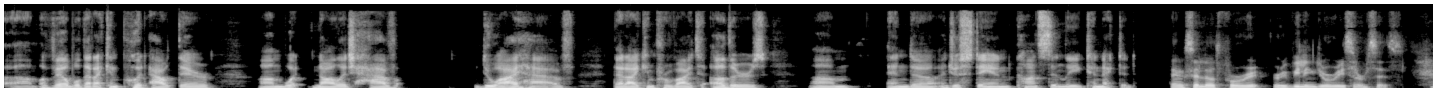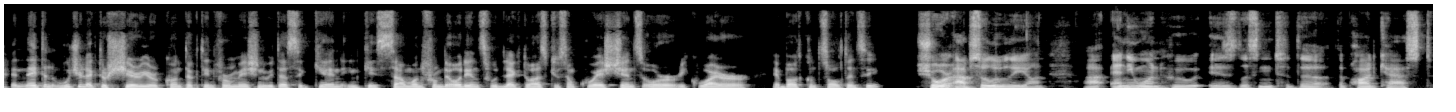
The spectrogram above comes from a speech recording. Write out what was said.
um, available that I can put out there. Um, what knowledge have do I have that I can provide to others, um, and uh, and just staying constantly connected. Thanks a lot for re- revealing your resources. And Nathan, would you like to share your contact information with us again in case someone from the audience would like to ask you some questions or require about consultancy? Sure, absolutely, Jan. Uh, anyone who is listening to the the podcast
